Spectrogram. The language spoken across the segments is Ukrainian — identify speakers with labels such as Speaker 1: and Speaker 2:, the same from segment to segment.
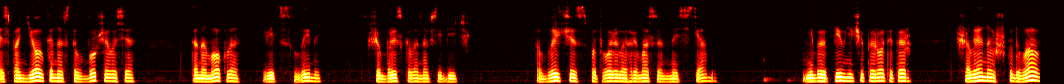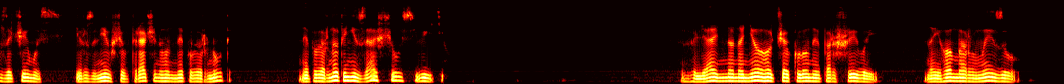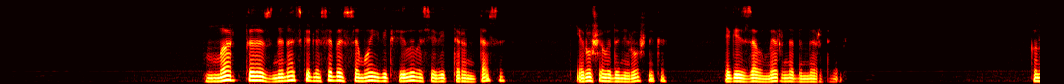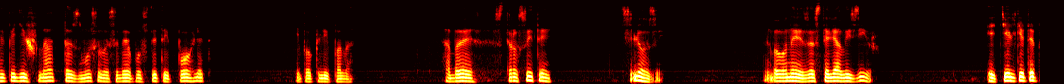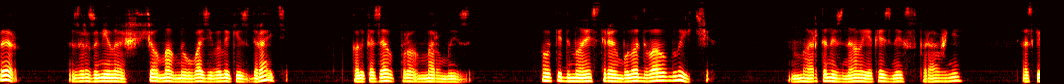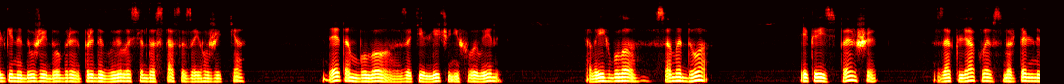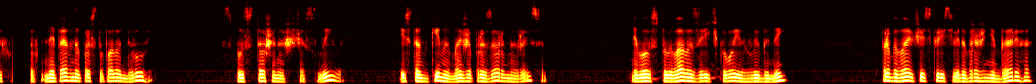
Speaker 1: Еспаньолка настовбурчилася та намокла від слини, що бризкала на всі біч. Обличчя спотворила гримаса нестями, ніби північе перо тепер шалено шкодував за чимось і розумів, що втраченого не повернути, не повернути ні за що у світі. Глянь на нього чаклуни паршивий, на його мармизу. Марта зненацька для себе самої відхилилася від Тарантаса і рушила до мірошника, який завмер над мертвими. Коли підійшла, то змусила себе опустити погляд і покліпала, аби струсити сльози, бо вони застеляли зір. І тільки тепер зрозуміла, що мав на увазі великий здрайця, коли казав про мармизи. У підмайстра було два обличчя. Марта не знала, яке з них справжнє, оскільки не дуже й добре придивилася до Стаса за його життя, де там було за ті лічені хвилини, але їх було саме два. Якийсь перше заклякле в смертельних непевно проступало друге, спустошено щасливе і з тонкими, майже прозорими рисами немов спливало з річкової глибини, пробиваючись крізь відображення берега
